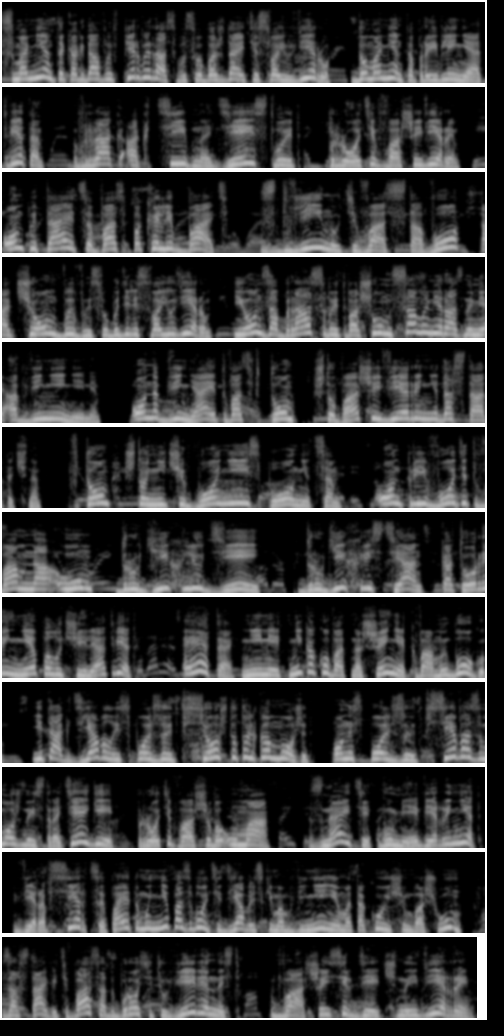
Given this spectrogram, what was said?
С момента, когда вы в первый раз высвобождаете свою веру, до момента проявления ответа, враг активно действует против вашей веры. Он пытается вас поколебать, сдвинуть вас с того, о чем вы высвободили свою веру. И он забрасывает ваш ум самыми разными обвинениями. Он обвиняет вас в том, что вашей веры недостаточно, в том, что ничего не исполнится. Он приводит вам на ум других людей, других христиан, которые не получили ответ. Это не имеет никакого отношения к вам и Богу. Итак, дьявол использует все, что только может. Он использует все возможные стратегии против вашего ума. Знаете, в уме веры нет, вера в сердце, поэтому не позвольте дьявольским обвинениям, атакующим ваш ум, заставить вас отбросить уверенность вашей сердечной веры.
